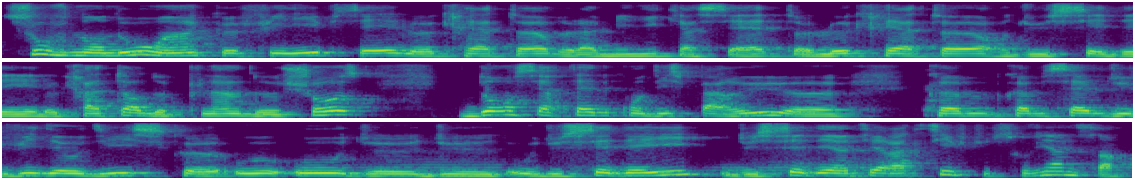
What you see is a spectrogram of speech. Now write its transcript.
souvenons-nous hein, que Philippe c'est le créateur de la mini cassette, le créateur du CD, le créateur de plein de choses, dont certaines qui ont disparu, euh, comme comme celle du vidéodisque ou, ou du, du ou du CDI, du CD interactif. Tu te souviens de ça?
